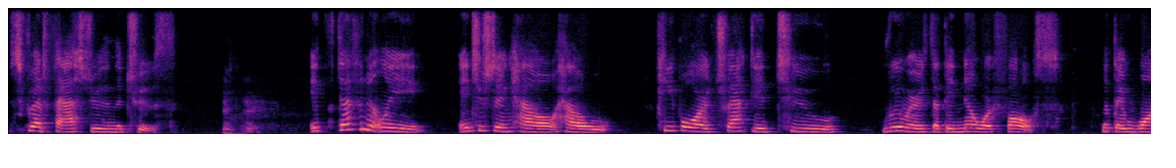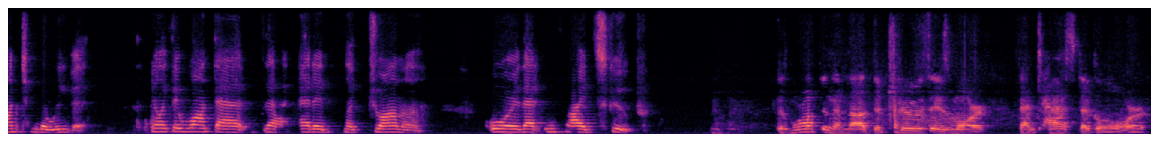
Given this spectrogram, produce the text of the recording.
spread faster than the truth. It's definitely interesting how how people are attracted to rumors that they know are false, but they want to believe it. You know, like they want that that added like drama or that inside scoop. Because more often than not, the truth is more fantastical or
